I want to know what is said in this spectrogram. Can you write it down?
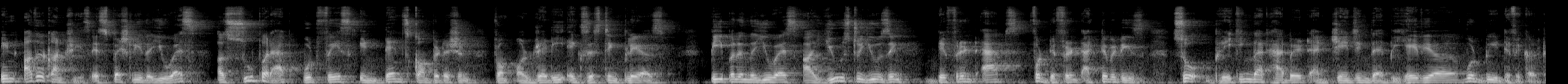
In other countries, especially the US, a super app would face intense competition from already existing players. People in the US are used to using different apps for different activities, so breaking that habit and changing their behavior would be difficult.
